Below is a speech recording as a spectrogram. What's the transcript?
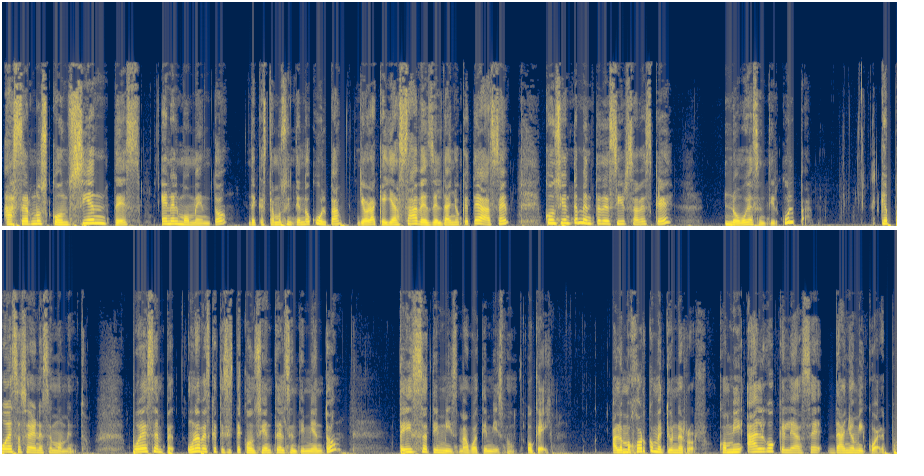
hacernos conscientes en el momento de que estamos sintiendo culpa y ahora que ya sabes del daño que te hace, conscientemente decir, ¿sabes qué? No voy a sentir culpa. ¿Qué puedes hacer en ese momento? Puedes, una vez que te hiciste consciente del sentimiento, te dices a ti misma o a ti mismo, ok, a lo mejor cometí un error, comí algo que le hace daño a mi cuerpo,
